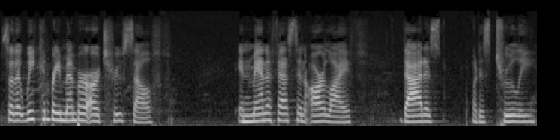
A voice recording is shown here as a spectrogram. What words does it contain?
so that we can remember our true self and manifest in our life that is what is truly,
